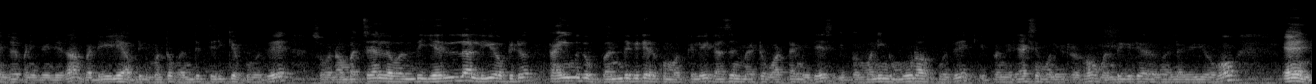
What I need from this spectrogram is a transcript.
என்ஜாய் பண்ணிக்க வேண்டியதான் பட் டெய்லி அப்படின்னு மட்டும் வந்து தெரிக்க போகுது. ஸோ நம்ம சேனலில் வந்து எல்லா லீவ் அப்டேட்டும் டைமுக்கு வந்துக்கிட்டே இருக்கும் மக்களே. Doesn't matter what time it is இப்போ மணிங்க மூணாக போகுது. இப்போ இங்கே ரியாக்ஷன் பண்ணிக்கிட்டு இருக்கோம். வந்துக்கிட்டே இருக்கும் எல்லா வீடியோவும் அண்ட்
